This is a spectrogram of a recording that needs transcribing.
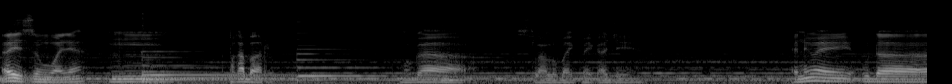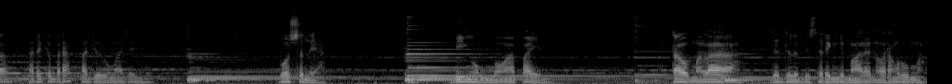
Hai semuanya hmm, Apa kabar? Semoga selalu baik-baik aja ya Anyway, udah hari keberapa di rumah aja Bosen ya? Bingung mau ngapain? Atau malah jadi lebih sering dimarahin orang rumah?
